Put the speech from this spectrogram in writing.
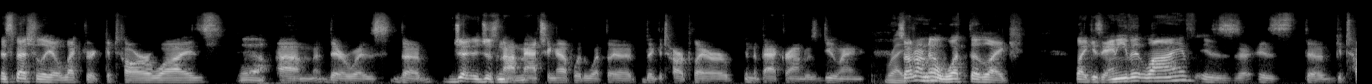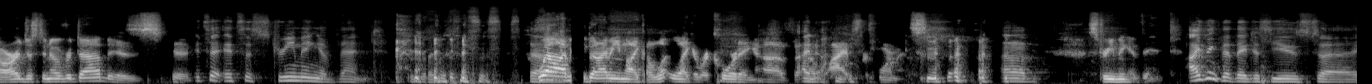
especially electric guitar wise. Yeah. Um, there was the j- just not matching up with what the the guitar player in the background was doing. Right. So I don't know what the like like is any of it live? Is is the guitar just an overdub? Is it It's a it's a streaming event. is what it is. So, well, I mean, but I mean like a like a recording of a live performance, um, streaming event. I think that they just used uh,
